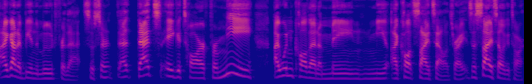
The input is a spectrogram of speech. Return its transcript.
I got to be in the mood for that. So certain, that that's a guitar for me. I wouldn't call that a main meal. I call it side salads, right? It's a side salad guitar.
